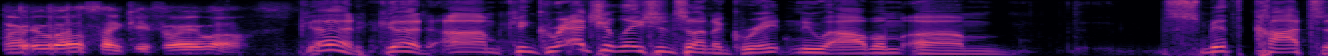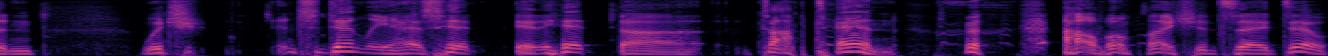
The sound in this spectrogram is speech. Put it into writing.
Very well, thank you. Very well. Good, good. Um, congratulations on a great new album, um, Smith Kotzen, which incidentally has hit it hit uh, top ten album, I should say, too,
